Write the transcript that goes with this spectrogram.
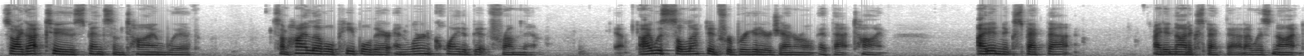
So I got to spend some time with some high level people there and learn quite a bit from them. I was selected for Brigadier General at that time. I didn't expect that. I did not expect that. I was not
